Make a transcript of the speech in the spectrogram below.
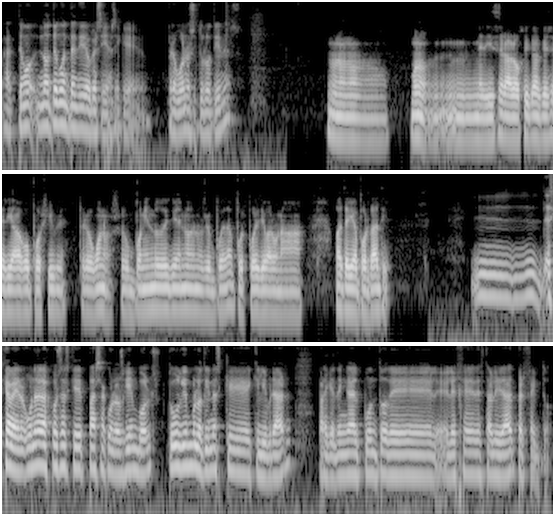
ah, tengo, no tengo entendido que sí, así que... Pero bueno, si tú lo tienes. No, no, no. Bueno, me dice la lógica que sería algo posible. Pero bueno, suponiendo de que no, no se pueda, pues puedes llevar una batería portátil. Mm, es que, a ver, una de las cosas que pasa con los gimbals, tú el gimbal lo tienes que equilibrar para que tenga el punto del eje de estabilidad perfecto.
